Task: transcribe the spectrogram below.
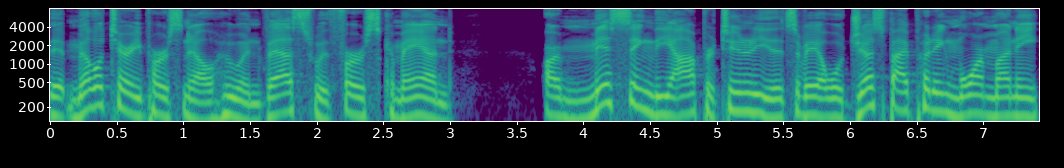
that military personnel who invest with First Command are missing the opportunity that's available just by putting more money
